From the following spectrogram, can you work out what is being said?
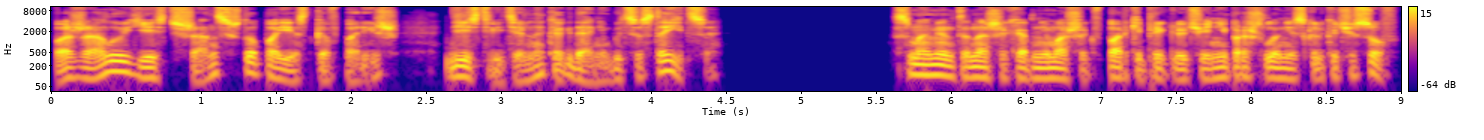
пожалуй, есть шанс, что поездка в Париж действительно когда-нибудь состоится. С момента наших обнимашек в парке приключений прошло несколько часов,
